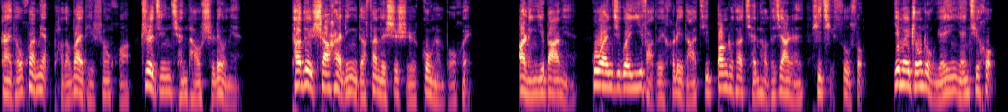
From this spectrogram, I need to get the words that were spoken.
改头换面跑到外地生活，至今潜逃十六年。他对杀害林宇的犯罪事实供认不讳。二零一八年，公安机关依法对何立达及帮助他潜逃的家人提起诉讼，因为种种原因延期后，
